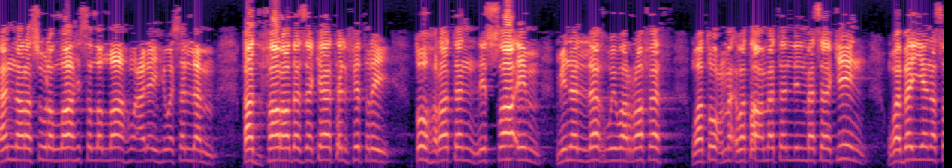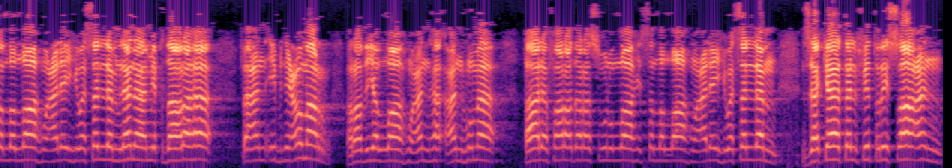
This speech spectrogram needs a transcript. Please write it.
أن رسول الله صلى الله عليه وسلم قد فرض زكاة الفطر طهرة للصائم من اللغو والرفث وطعمة للمساكين. وبين صلى الله عليه وسلم لنا مقدارها فعن ابن عمر رضي الله عنهما قال فرض رسول الله صلى الله عليه وسلم زكاة الفطر صاعا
